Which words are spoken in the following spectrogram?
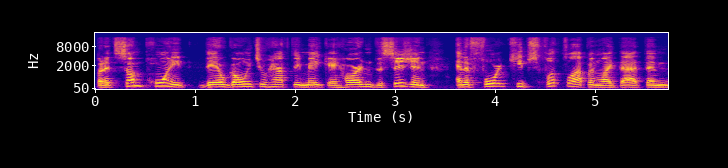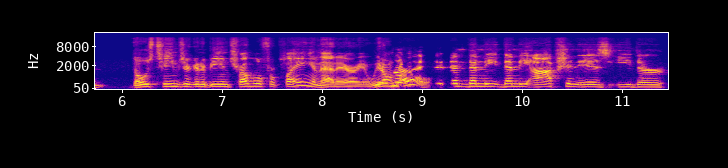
but at some point they're going to have to make a hardened decision. And if Ford keeps flip flopping like that, then those teams are going to be in trouble for playing in that area. We don't No, know. Then, then the then the option is either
